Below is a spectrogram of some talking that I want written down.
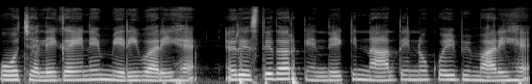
ਉਹ ਚਲੇ ਗਏ ਨੇ, ਮੇਰੀ ਵਾਰੀ ਹੈ। ਰਿਸ਼ਤੇਦਾਰ ਕਹਿੰਦੇ ਕਿ ਨਾ ਤੈਨੂੰ ਕੋਈ ਬਿਮਾਰੀ ਹੈ।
